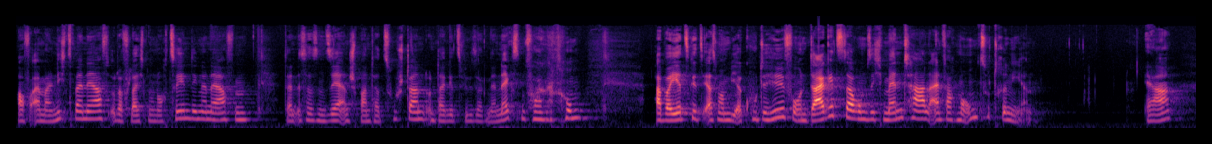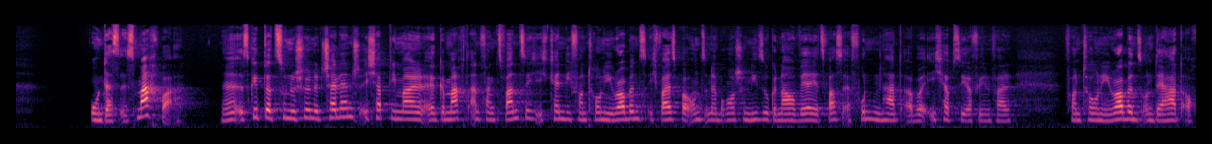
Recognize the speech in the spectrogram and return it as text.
auf einmal nichts mehr nervt oder vielleicht nur noch 10 Dinge nerven, dann ist das ein sehr entspannter Zustand und da geht es, wie gesagt, in der nächsten Folge drum. Aber jetzt geht es erstmal um die akute Hilfe und da geht es darum, sich mental einfach mal umzutrainieren. Ja, und das ist machbar. Ne? Es gibt dazu eine schöne Challenge. Ich habe die mal äh, gemacht Anfang 20. Ich kenne die von Tony Robbins. Ich weiß bei uns in der Branche nie so genau, wer jetzt was erfunden hat, aber ich habe sie auf jeden Fall von Tony Robbins und der hat auch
